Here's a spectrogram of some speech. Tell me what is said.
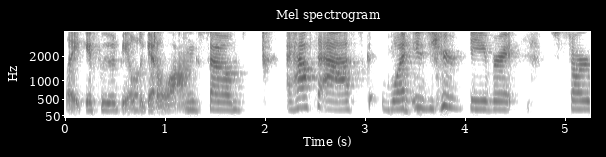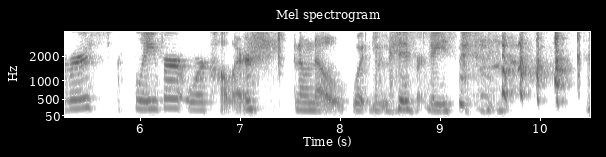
like if we would be able to get along. So I have to ask, what is your favorite Starburst flavor or color? I don't know what you Look at his face.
